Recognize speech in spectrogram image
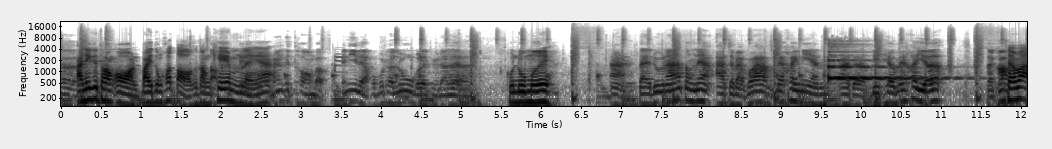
เอออั อันนี้คือทองอ่อนไปตรงข้อต่อคือทองเข้มอะไรเงี้ยนั่นคือทองแบบไอ้นี่เลยอะพระพุทธรูปอะไรฟิวนั้นเลยคุณดูมือดิ อะแต่ดูนะตรงเนี้ยอาจจะแบบว่าไม่ค่อยเนียน อาจจะดีเทลไม่ค่อยเยอะ แต่ก็ใช่ป่ะ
